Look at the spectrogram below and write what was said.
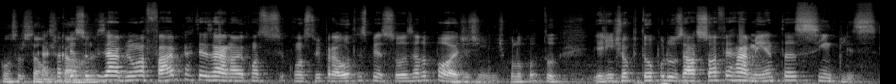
construção Mas se a carro, pessoa né? quiser abrir uma fábrica artesanal e cons- construir para outras pessoas, ela pode, a gente colocou tudo. E a gente optou por usar só ferramentas simples.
